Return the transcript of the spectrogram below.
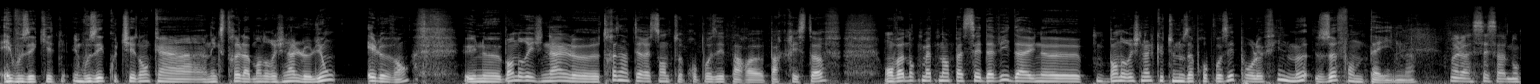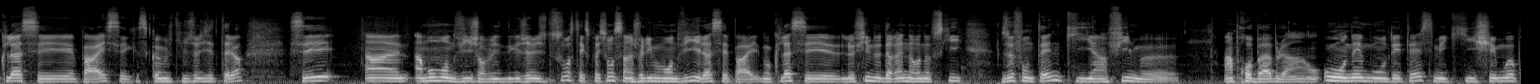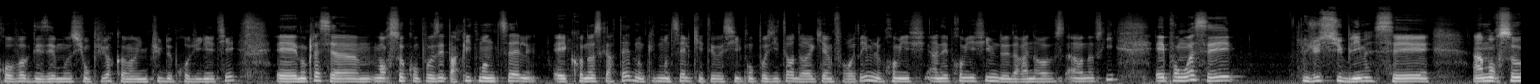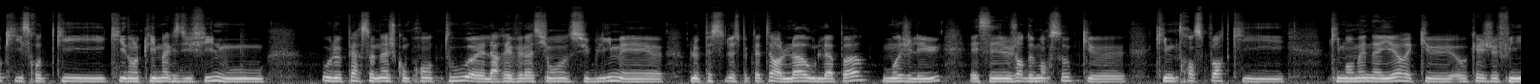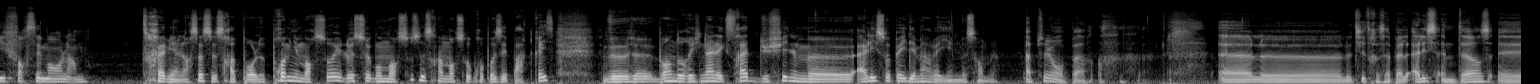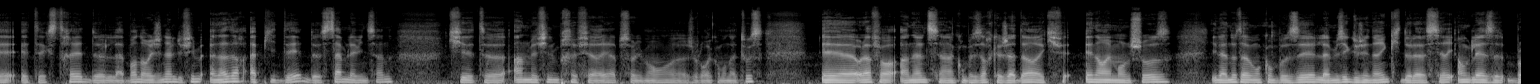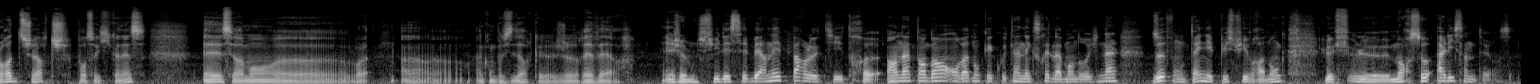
Et vous, vous écoutiez donc un, extrait de la bande originale Le Lion et le vent. Une bande originale euh, très intéressante proposée par, euh, par Christophe. On va donc maintenant passer, David, à une euh, bande originale que tu nous as proposée pour le film The Fountain. Voilà, c'est ça. Donc là, c'est pareil, c'est comme je le disais tout à l'heure, c'est un, moment de vie. J'ai souvent cette expression, c'est un joli moment de vie. Et là, c'est pareil. Donc là, c'est le film de Darren Aronofsky, The Fountain, qui est un film improbable, hein, où on aime ou on déteste, mais qui chez moi provoque des émotions pures comme une pub de produits laitiers. Et donc là, c'est un morceau composé par Clint et Kronos Quartet. Donc Clint qui était aussi le compositeur de Requiem for a Dream, le premier, un des premiers films de Darren Aronofsky. Et pour moi, c'est juste sublime. C'est un morceau qui, se, qui, qui est dans le climax du film où où le personnage comprend tout, euh, la révélation sublime et euh, le, le, spectateur là ou l'a pas, moi je l'ai eu et c'est le genre de morceau que, qui me transporte, qui, qui m'emmène ailleurs et que, auquel je finis forcément en larmes. Très bien, alors ça ce sera pour le premier morceau et le second morceau ce sera un morceau proposé par Chris, euh, bande originale extraite du film Alice au pays des merveilles il me semble. Absolument pas. Euh, le, titre s'appelle Alice Enters et est extrait de la bande originale du film Another Happy Day de Sam Levinson, qui est euh, un de mes films préférés absolument, euh, je le recommande à tous. Et Olaf Arnold, c'est un compositeur que j'adore et qui fait énormément de choses. Il a notamment composé la musique du générique de la série anglaise Broadchurch, pour ceux qui connaissent. Et c'est vraiment voilà, un, un compositeur que je révère et je me suis laissé berner par le titre. En attendant, on va donc écouter un extrait de la bande originale The Fountain et puis suivra donc le, le morceau Alice Hunters.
